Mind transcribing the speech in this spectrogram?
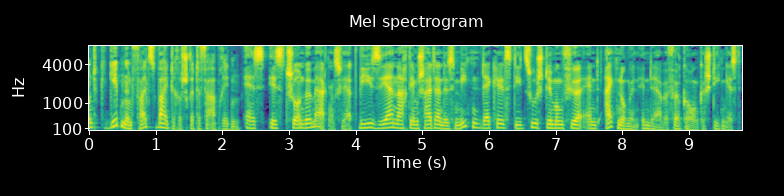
und gegebenenfalls weitere Schritte verabreden. Es ist schon bemerkenswert, wie sehr nach dem Scheitern des Mietendeckels die Zustimmung für Enteignungen in der Bevölkerung gestiegen ist.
